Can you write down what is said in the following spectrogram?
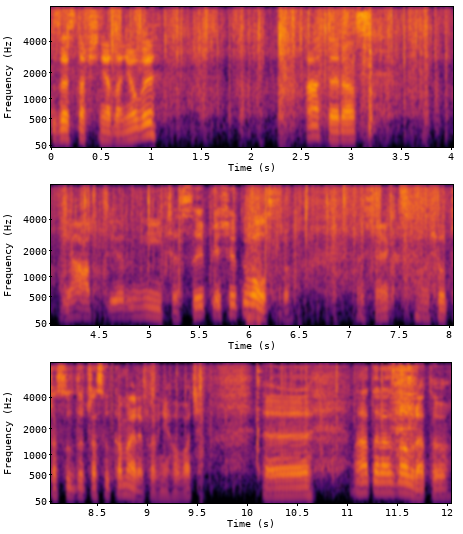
zestaw, śniadaniowy. A teraz ja pierniczę, sypie się tu ostro. Śnieg muszę od czasu do czasu kamerę pewnie chować. Eee, no a teraz dobra, to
